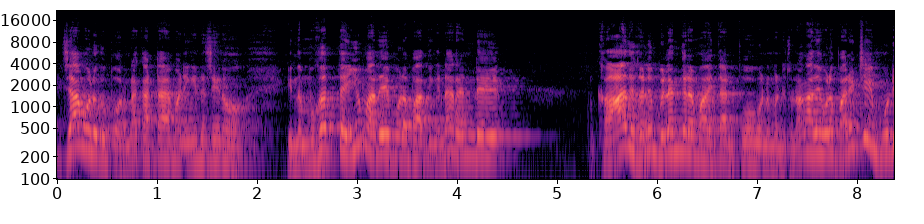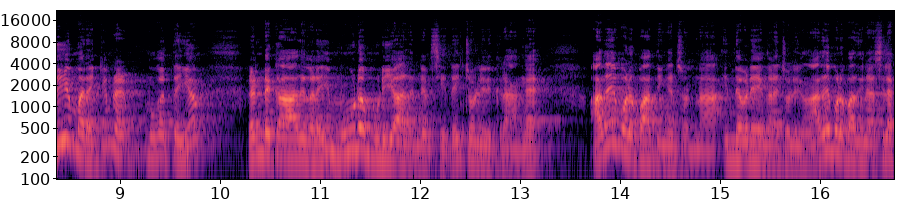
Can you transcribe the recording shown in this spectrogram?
எக்ஸாம் ஹாலுக்கு போகிறோன்னா கட்டாயமாக நீங்கள் என்ன செய்யணும்? இந்த முகத்தையும் அதே போல் பார்த்தீங்கன்னா ரெண்டு காதுகளும் விளங்குற மாதிரி தான் போகணும்னு சொன்னாங்க. அதே போல் பரீட்சை முடியும் வரைக்கும் முகத்தையும் ரெண்டு காதுகளையும் மூட முடியாதுன்ற விஷயத்தையும் சொல்லியிருக்கிறாங்க. அதே போல் பார்த்தீங்கன்னு சொன்னால் இந்த விடயங்களை சொல்லியிருக்காங்க. அதே போல் பார்த்தீங்கன்னா சில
